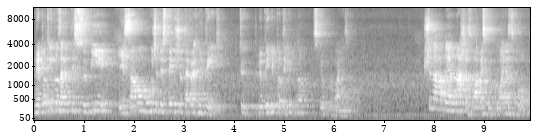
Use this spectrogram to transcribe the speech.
Не потрібно закритись собі і самомучитись тим, що тебе гнітить. Людині потрібно спілкування з Богом. Що нагадує наше з вами спілкування з Богом?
